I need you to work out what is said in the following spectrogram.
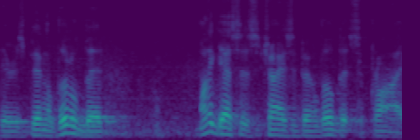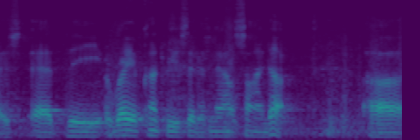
there's been a little bit, my guess is the Chinese have been a little bit surprised at the array of countries that have now signed up. Uh,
